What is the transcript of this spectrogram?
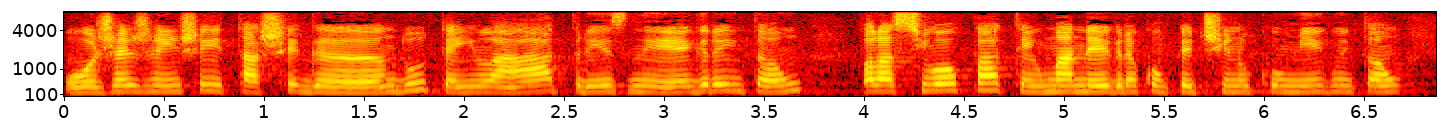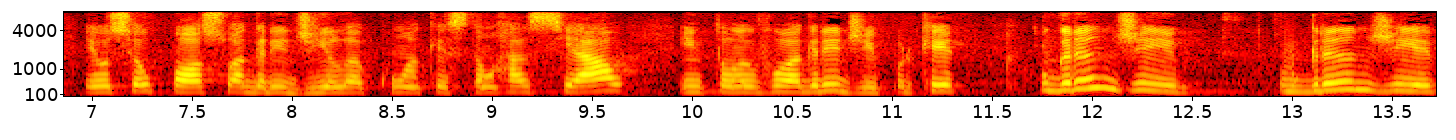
Hoje a gente está chegando, tem lá atriz negra, então fala assim, opa, tem uma negra competindo comigo, então eu se eu posso agredi-la com a questão racial, então eu vou agredir, porque o grande, o grande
